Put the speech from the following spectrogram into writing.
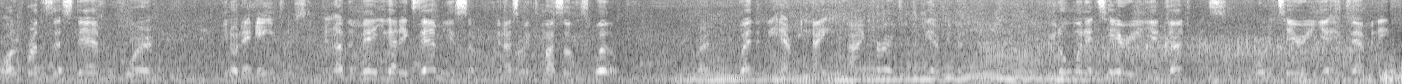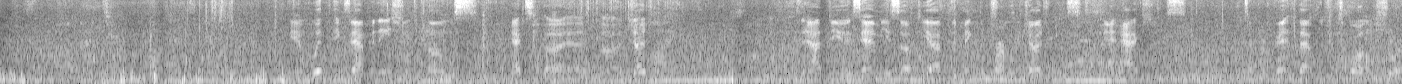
all the brothers that stand before, you know, the angels and other men, you got to examine yourself. And I speak to myself as well. Right? Whether it be every night, I encourage it to be every night. You don't want to tarry in your judgments or tarry in your examination. And with examination comes ex- uh, uh, judgment. Because after you examine yourself, you have to make the proper judgments and actions to prevent that which was falling short.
